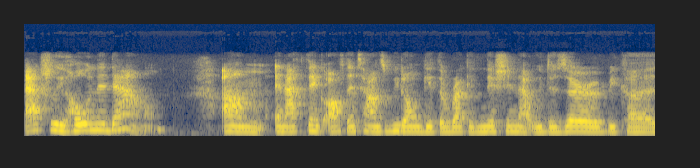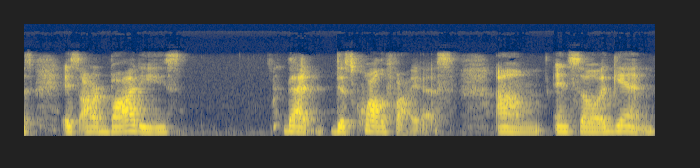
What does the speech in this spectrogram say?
actually holding it down um, and I think oftentimes we don't get the recognition that we deserve because it's our bodies that disqualify us. Um, and so, again,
